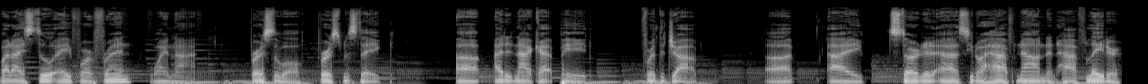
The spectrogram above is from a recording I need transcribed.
But I still, hey, for a friend, why not? First of all, first mistake, uh, I did not get paid for the job. Uh, I started as, you know, half now and then half later.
